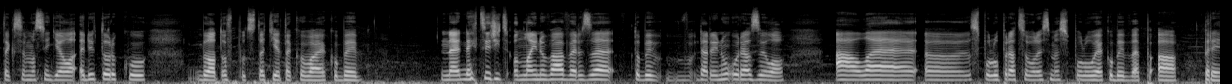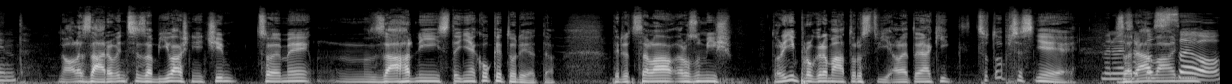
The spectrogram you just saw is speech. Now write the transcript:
tak jsem vlastně dělala editorku. Byla to v podstatě taková jakoby ne, nechci říct onlineová verze, to by Darinu urazilo, ale uh, spolupracovali jsme spolu jakoby web a print. No ale zároveň se zabýváš něčím, co je mi mm, záhadný, stejně jako keto dieta. Ty docela rozumíš, to není programátorství, ale to je nějaký, co to přesně je? Jmenuje Zadávání. se to SEO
